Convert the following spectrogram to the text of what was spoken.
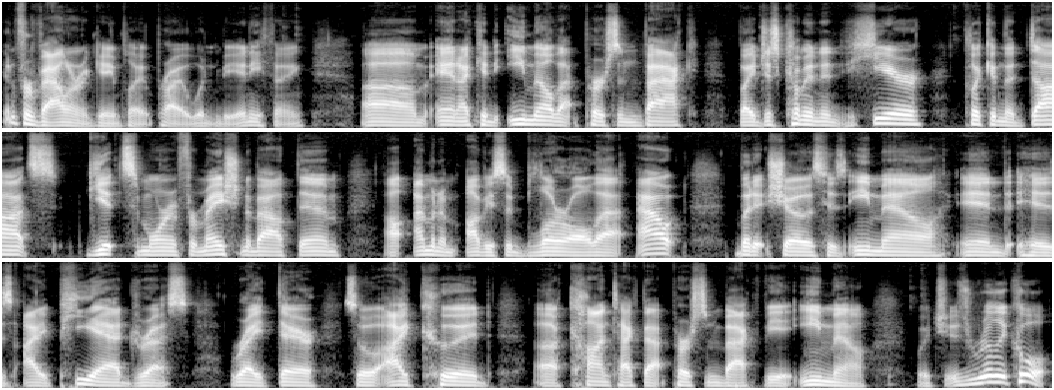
And for Valorant gameplay, it probably wouldn't be anything. Um, and I could email that person back by just coming in here, clicking the dots, get some more information about them. I'm going to obviously blur all that out, but it shows his email and his IP address right there. So I could uh, contact that person back via email which is really cool.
